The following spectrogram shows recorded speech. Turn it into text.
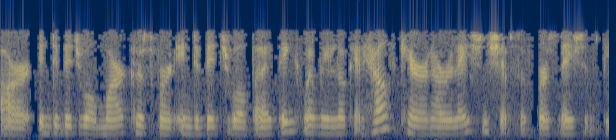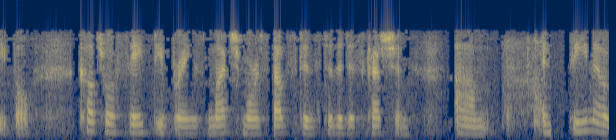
are individual markers for an individual, but I think when we look at healthcare and our relationships with First Nations people, cultural safety brings much more substance to the discussion. Um, and CINA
